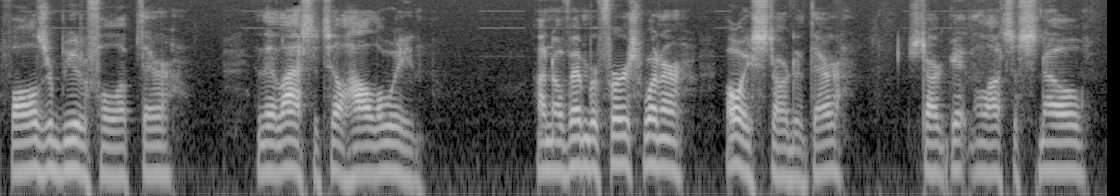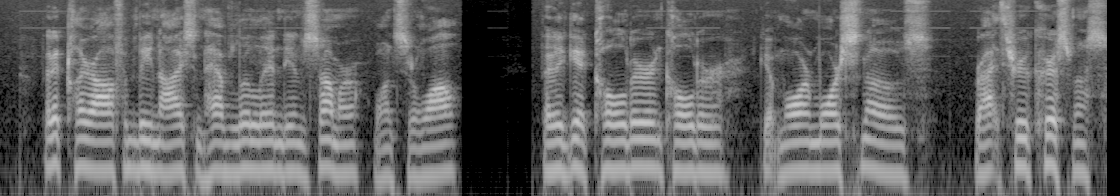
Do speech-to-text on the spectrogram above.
Falls are beautiful up there, and they lasted till Halloween. On November 1st, winter always started there. Start getting lots of snow, but it clear off and be nice and have little Indian summer once in a while. But it get colder and colder, get more and more snows right through Christmas.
